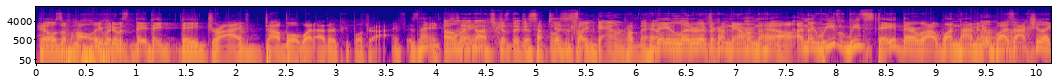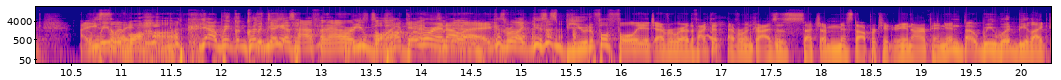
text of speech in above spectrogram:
Hills of Hollywood, it was they they, they drive double what other people drive. Isn't that interesting? Oh my gosh, because they just have to like come like, down from the hill. They literally have to come down from the hill. And like we've we stayed there at one time and it was uh-huh. actually like We would walk. Yeah, because It would take us half an hour We just to, like, walk when we're in LA because we're like, this is beautiful foliage everywhere. The fact that everyone drives is such a missed opportunity in our opinion. But we would be like,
